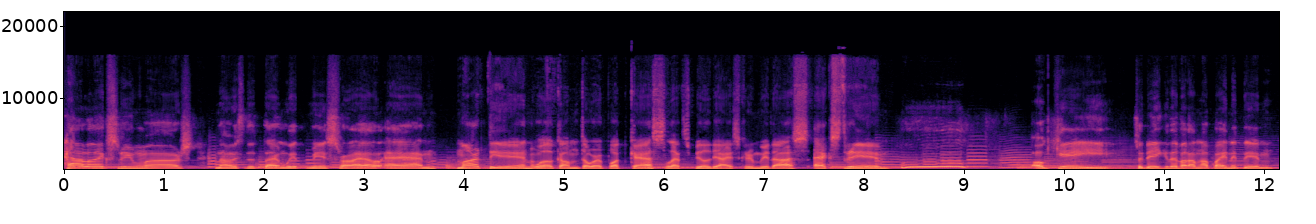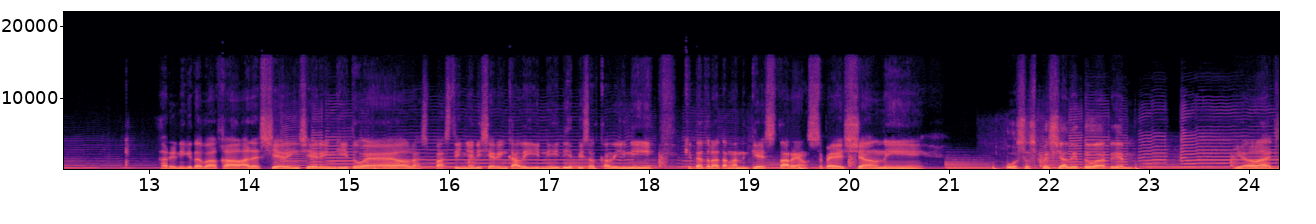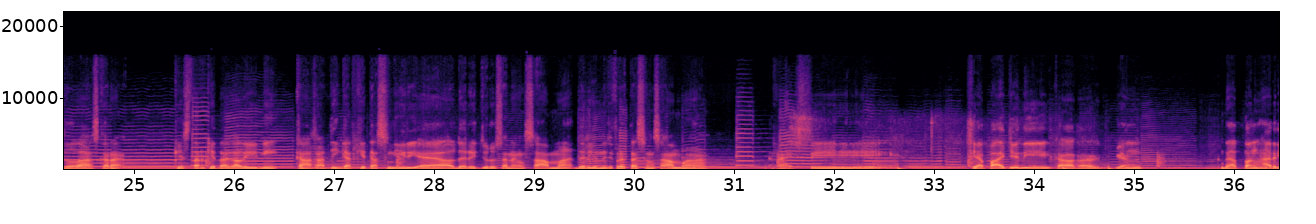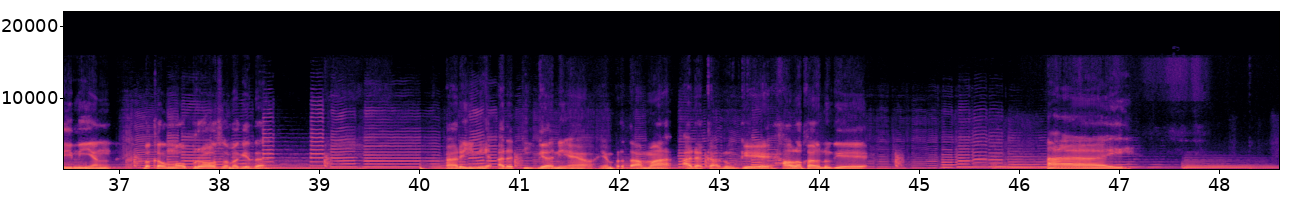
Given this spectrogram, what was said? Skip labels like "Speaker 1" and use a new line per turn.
Hello Extremers, now is the time with me Israel and
Martin. Welcome to our podcast. Let's build the ice cream with us, Extreme.
Oke, okay. today kita bakal ngapain nih Tin?
Hari ini kita bakal ada sharing-sharing gitu El. Nah pastinya di sharing kali ini, di episode kali ini, kita kedatangan guest star yang spesial nih.
Oh spesial itu Tin?
Iyalah jelas, karena Gestar kita kali ini kakak tingkat kita sendiri El dari jurusan yang sama dari universitas yang sama.
Asik. Siapa aja nih kakak-kakak yang datang hari ini yang bakal ngobrol sama kita?
Hari ini ada tiga nih El. Yang pertama ada Kak Nuge. Halo Kak Nuge.
Hai.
